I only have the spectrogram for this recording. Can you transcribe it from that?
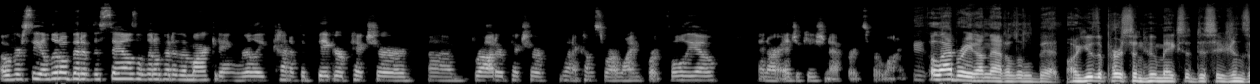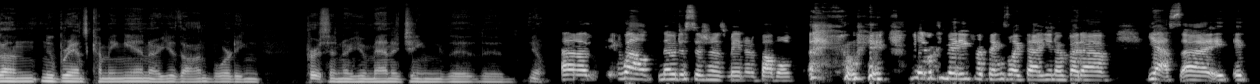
oversee a little bit of the sales, a little bit of the marketing, really kind of the bigger picture, um, broader picture when it comes to our wine portfolio and our education efforts for wine. Elaborate on that a little bit. Are you the person who makes the decisions on new brands coming in? Are you the onboarding person? Are you managing the the you know? Uh, well, no decision is made in a bubble. we, have a committee for things like that, you know. But um, yes, uh, it, it,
